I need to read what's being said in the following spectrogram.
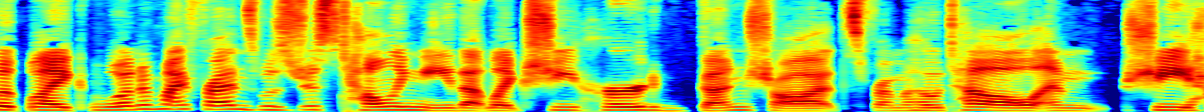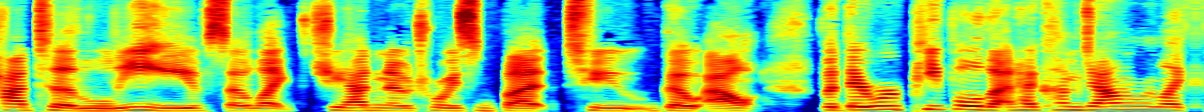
but like one of my friends was just telling me that like she heard gunshots from a hotel and she had to leave. So like she had no choice but to go out. But there were people that had come down and were like,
